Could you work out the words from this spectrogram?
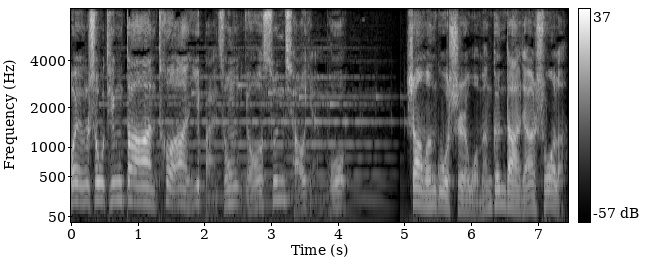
欢迎收听《大案特案一百宗》，由孙桥演播。上文故事我们跟大家说了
